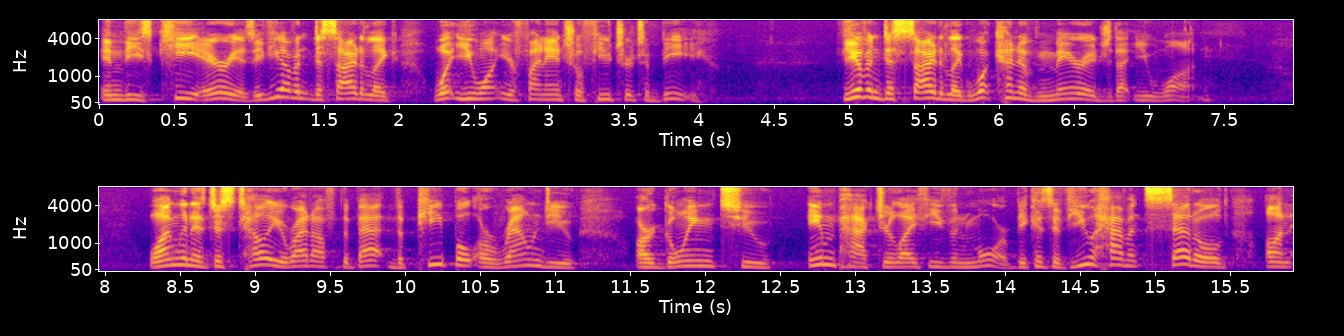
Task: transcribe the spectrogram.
in these key areas, if you haven't decided like what you want your financial future to be, if you haven't decided like what kind of marriage that you want, well, I'm going to just tell you right off the bat, the people around you are going to impact your life even more because if you haven't settled on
